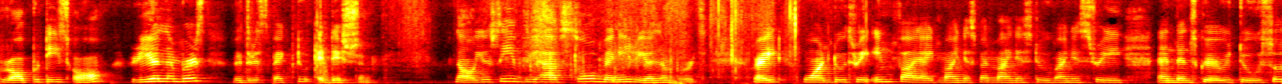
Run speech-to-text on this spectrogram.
properties of real numbers with respect to addition. Now you see we have so many real numbers right 1 2 3 infinite minus 1 minus 2 minus 3 and then square root 2 so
